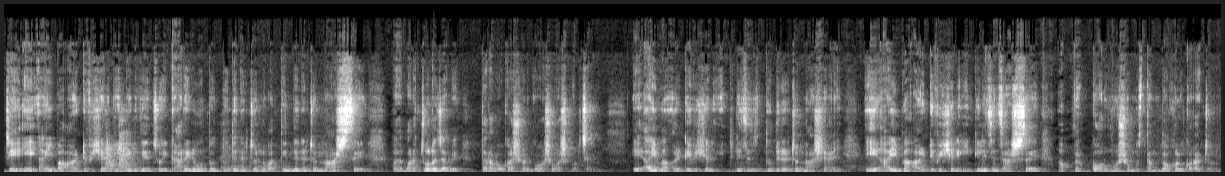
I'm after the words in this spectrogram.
যে এআই বা আর্টিফিশিয়াল ইন্টেলিজেন্স ওই গাড়ির মতো দুদিনের জন্য বা তিন দিনের জন্য আসছে বা আবার চলে যাবে, তারা বোকার বসবাস করছেন। এআই বা আর্টিফিশিয়াল ইন্টেলিজেন্স দুদিনের জন্য আসে নাই। এআই বা আর্টিফিশিয়াল ইন্টেলিজেন্স আসছে আপনার কর্মসংস্থান দখল করার জন্য।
